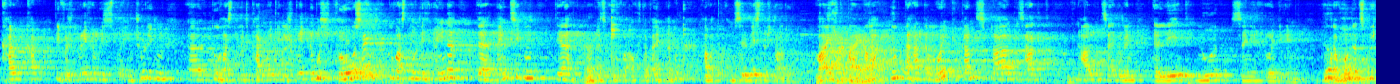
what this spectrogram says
Karl, Karl, die Versprecher müssen wir entschuldigen, äh, du hast mit Karl Moik eine Gespräch. Du musst froh sein, du warst nämlich einer der einzigen, der, also ich war auch dabei, aber am Silvesterstadel. War ich dabei, ja? Ja, und da hat der Moik ganz klar gesagt, in allen Zeitungen, er lädt nur seine Freunde ein. Und da wundert es mich,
